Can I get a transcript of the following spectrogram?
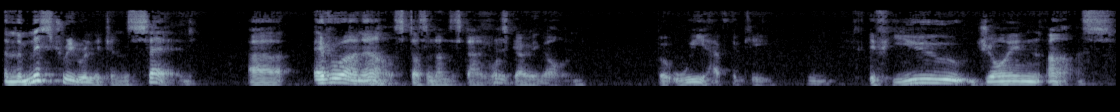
And the mystery religions said, uh, everyone else doesn't understand what's going on, but we have the key. If you join us,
